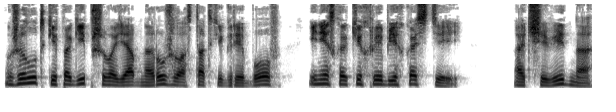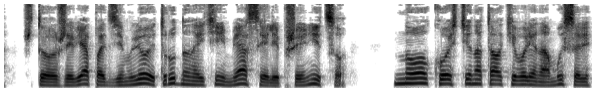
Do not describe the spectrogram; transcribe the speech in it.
В желудке погибшего я обнаружил остатки грибов и нескольких рыбьих костей. Очевидно, что, живя под землей, трудно найти мясо или пшеницу, но кости наталкивали на мысль,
